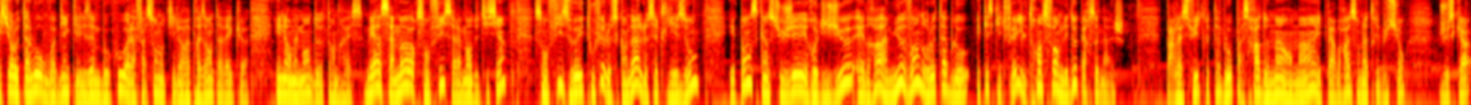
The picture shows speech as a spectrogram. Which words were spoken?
Et sur le tableau, on voit bien qu'il les aime beaucoup à la façon dont il le représente avec euh, énormément de tendresse. Mais à sa mort, son fils, à la mort de Titien, son fils veut étouffer le scandale de cette liaison et pense qu'un sujet religieux aidera à mieux vendre le tableau. Et qu'est-ce qu'il fait? Il transforme les deux personnages. Par la suite, le tableau passera de main en main et perdra son attribution jusqu'à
